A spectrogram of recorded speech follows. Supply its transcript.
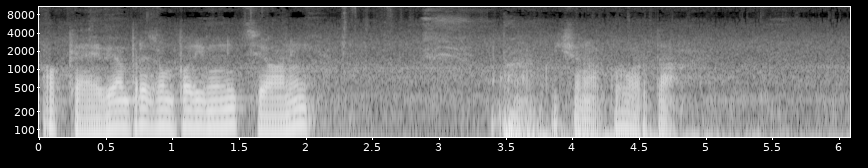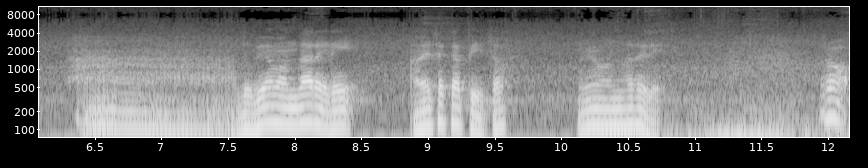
Ok, abbiamo preso un po' di munizioni. Ah, qui c'è una porta. Ah, dobbiamo andare lì. Avete capito? Dobbiamo andare lì. Però...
